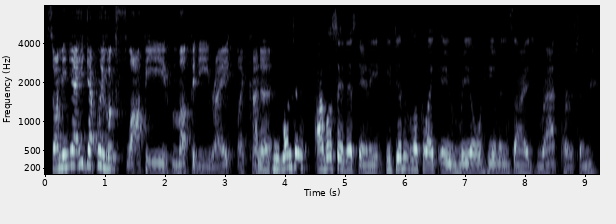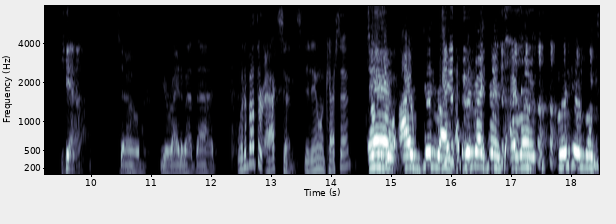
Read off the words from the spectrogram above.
So I mean, yeah, he definitely looked floppy, muppety, right? Like I kind mean, of. he wasn't. I will say this, Danny. He didn't look like a real human-sized rat person. yeah. So you're right about that. What about their accents? Did anyone catch that? Oh, I did write. I did write this. I wrote Splinter looks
